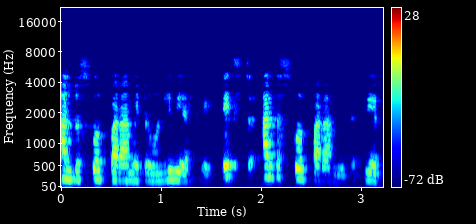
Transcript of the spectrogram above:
underscore parameter only we are creating. Text underscore parameter. We are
